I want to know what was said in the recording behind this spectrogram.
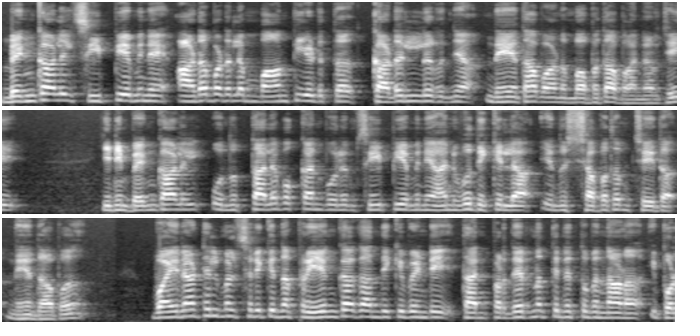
ബംഗാളിൽ സി പി എമ്മിനെ അടപടലം മാന്തിയെടുത്ത് കടലിലെറിഞ്ഞ നേതാവാണ് മമതാ ബാനർജി. ഇനി ബംഗാളിൽ ഒന്ന് തലപൊക്കാൻ പോലും സി പി എമ്മിനെ അനുവദിക്കില്ല എന്ന് ശപഥം ചെയ്ത നേതാവ്. വയനാട്ടിൽ മത്സരിക്കുന്ന പ്രിയങ്ക ഗാന്ധിക്ക് വേണ്ടി താൻ പ്രചരണത്തിനെത്തുമെന്നാണ് ഇപ്പോൾ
